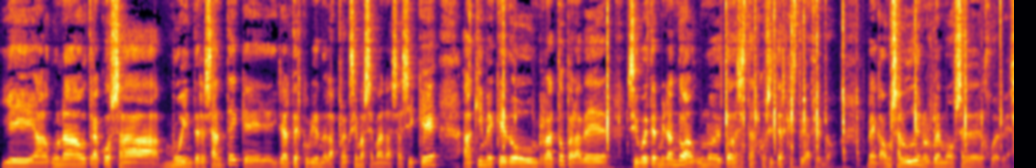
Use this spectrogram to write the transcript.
y alguna otra cosa muy interesante que irás descubriendo en las próximas semanas. Así que aquí me quedo un rato para ver si voy terminando alguno de todas estas cositas que estoy haciendo. Venga, un saludo y nos vemos el jueves.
